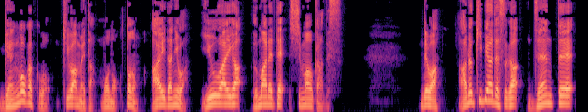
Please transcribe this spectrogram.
言語学を極めたものとの間には友愛が生まれてしまうからです。では、アルキビアですが前提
